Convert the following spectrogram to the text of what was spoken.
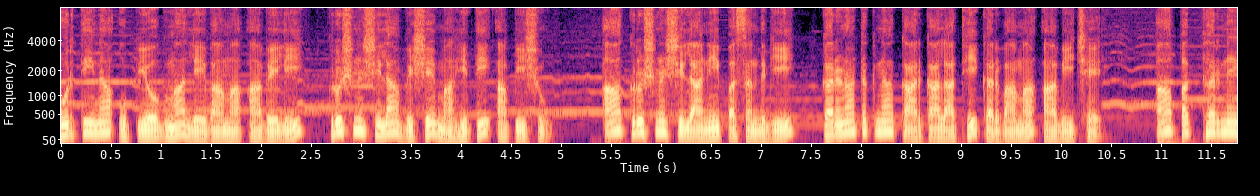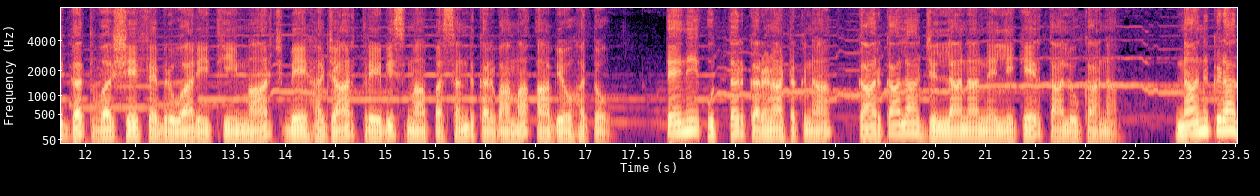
મૂર્તિના ઉપયોગમાં લેવામાં આવેલી કૃષ્ણશિલા વિશે માહિતી આપીશું. આ કૃષ્ણશિલાની પસંદગી કર્ણાટકના કારકાલાથી કરવામાં આવી છે. આ પથ્થરને ગત વર્ષે ફેબ્રુઆરીથી માર્ચ બે હજાર ત્રેવીસમાં પસંદ કરવામાં આવ્યો હતો. તેને ઉત્તર કર્ણાટકના કારકાલા જિલ્લાના નેલ્લીકેર તાલુકાના નાનકડા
